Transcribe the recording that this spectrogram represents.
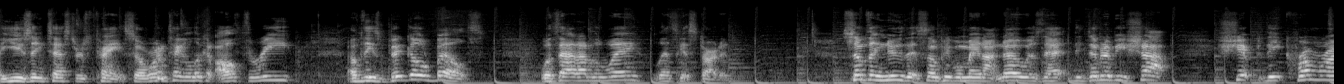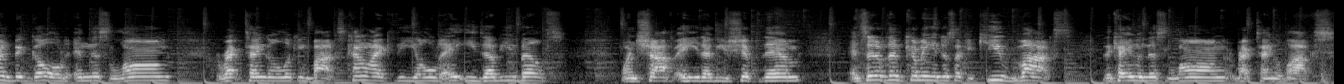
using Testors paint. So we're going to take a look at all three of these big gold belts. With that out of the way, let's get started. Something new that some people may not know is that the WWE shop shipped the Crumrine Big Gold in this long rectangle looking box, kind of like the old AEW belts. When Shop AEW shipped them, instead of them coming in just like a cubed box, they came in this long rectangle box.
